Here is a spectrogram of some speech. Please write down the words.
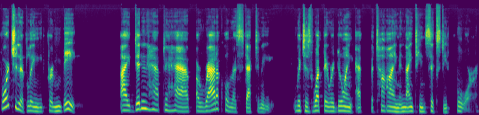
fortunately for me, I didn't have to have a radical mastectomy, which is what they were doing at the time in 1964.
